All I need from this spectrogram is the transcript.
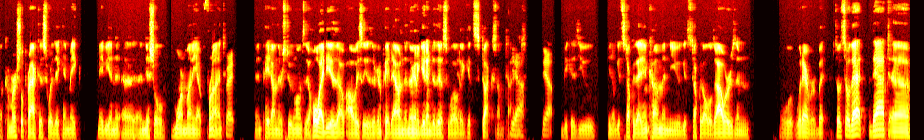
a commercial practice where they can make maybe an uh, initial more money up front. Right. And pay down their student loans. The whole idea is obviously is they're going to pay it down, and then they're going to get into this. Well, Yeah. they get stuck sometimes Yeah. Yeah. because you you know get stuck with that income and you get stuck with all those hours and wh- whatever but so so that that uh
